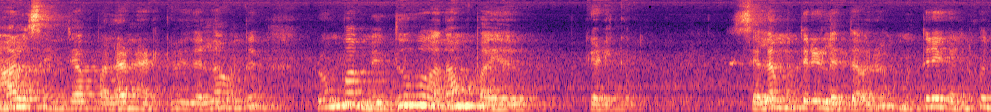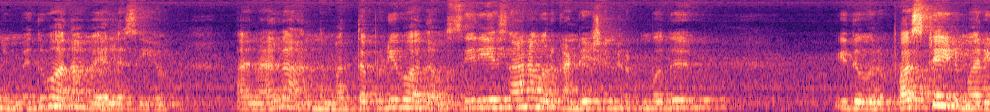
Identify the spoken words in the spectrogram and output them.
நாள் செஞ்சால் பலன் அடிக்கும்? இதெல்லாம் வந்து ரொம்ப மெதுவாக தான் பய கிடைக்கும். சில முத்திரைகளை தவிர முத்திரைகள் வந்து கொஞ்சம் மெதுவாக தான் வேலை செய்யும். அதனால் அந்த மற்ற பிடிவாதம் சீரியஸான ஒரு கண்டிஷன் இருக்கும்போது இது ஒரு ஃபஸ்ட் எய்டு மாதிரி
